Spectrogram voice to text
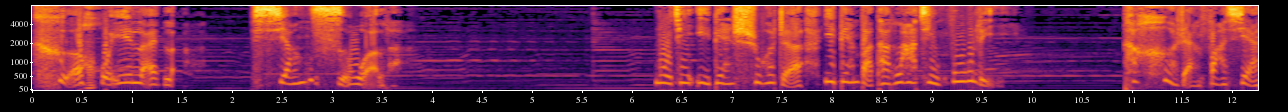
可回来了，想死我了。”母亲一边说着，一边把他拉进屋里。他赫然发现，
